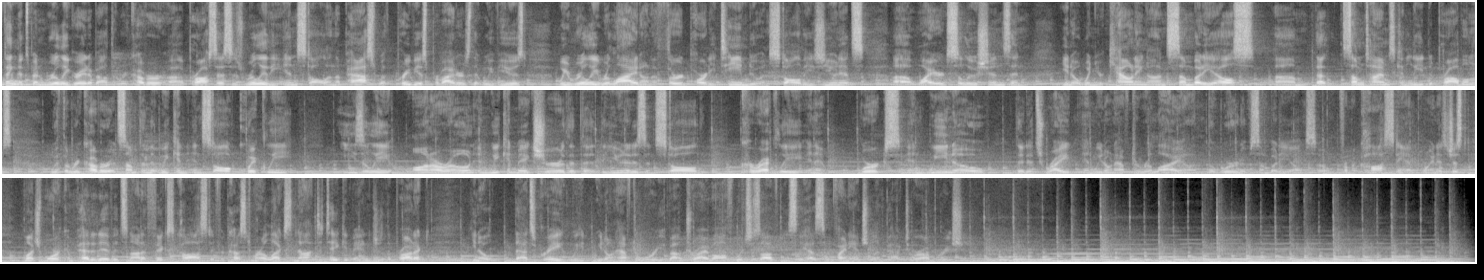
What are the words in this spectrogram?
thing that's been really great about the RecovR uh, process is really the install. In the past, with previous providers that we've used, we really relied on a third-party team to install these units, uh, wired solutions, and you know when you're counting on somebody else, um, that sometimes can lead to problems. With the RecovR, it's something that we can install quickly, easily on our own, and we can make sure that the, the unit is installed correctly and it works and we know that it's right and we don't have to rely on the word of somebody else. So from a cost standpoint, it's just much more competitive. It's not a fixed cost. If a customer elects not to take advantage of the product, you know, that's great. We, we don't have to worry about drive off, which is obviously has some financial impact to our operation.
